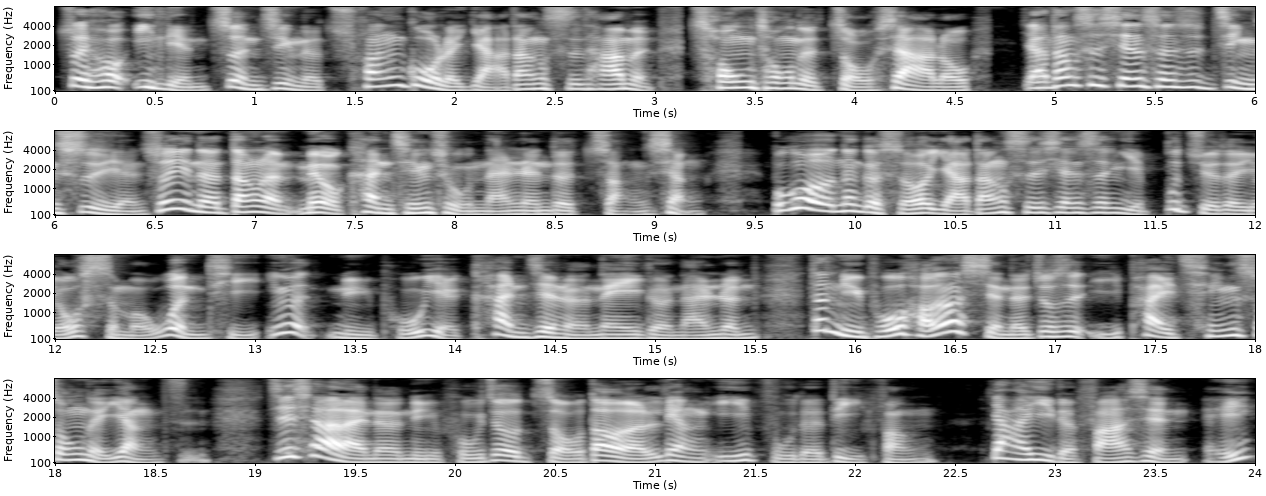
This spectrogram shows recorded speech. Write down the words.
最后一脸正经的穿过了亚当斯他们，匆匆的走下楼。亚当斯先生是近视眼，所以呢，当然没有看清楚男人的长相。不过那个时候，亚当斯先生也不觉得有什么问题，因为女仆也看见了那一个男人，但女仆好像显得就是一派轻松的样子。接下来呢，女仆就走到了晾衣服的地方，讶异的发现，哎。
